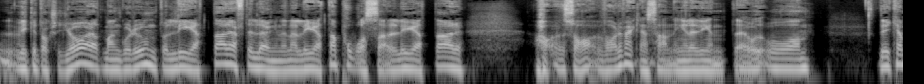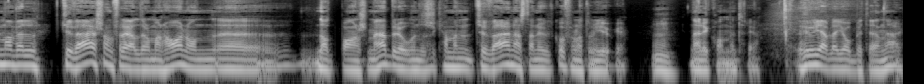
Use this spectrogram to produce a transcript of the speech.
Vilket också gör att man går runt och letar efter lögnerna, letar påsar, letar, sa, var det verkligen sanning eller inte? Och, och det kan man väl tyvärr som förälder, om man har någon, eh, något barn som är beroende, så kan man tyvärr nästan utgå från att de ljuger Mm. när det kommer till det. Hur jävla jobbigt det än är.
